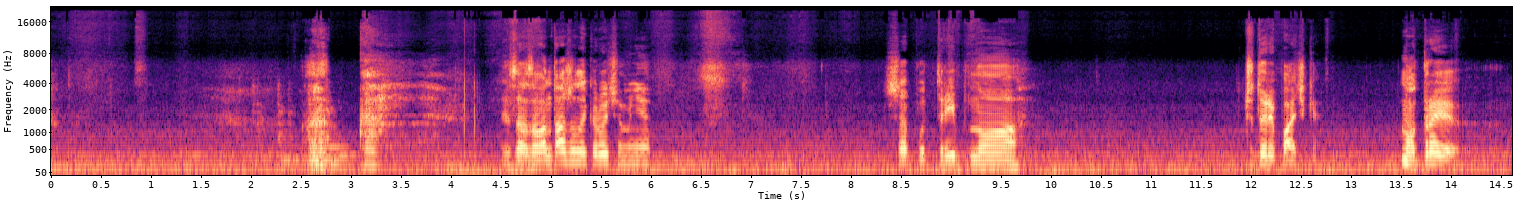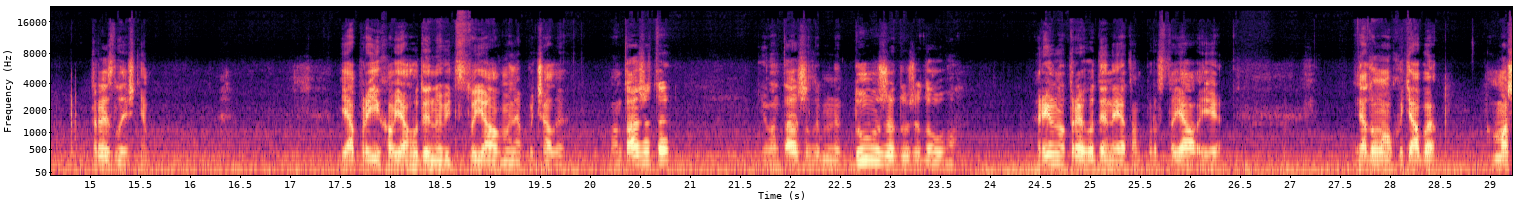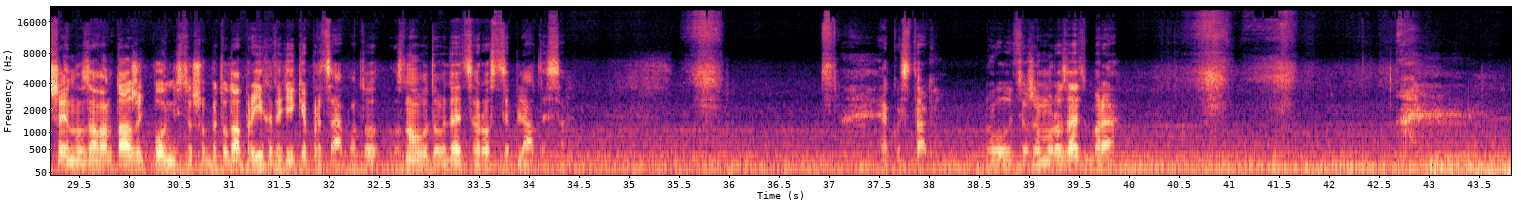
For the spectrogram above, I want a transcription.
І все, завантажили, коротше, мені. Ще потрібно 4 пачки. Ну, 3, 3 з лишнім. Я приїхав, я годину відстояв, мене почали вантажити. І вантажили мене дуже-дуже довго. Рівно 3 години я там простояв і я думав, хоча б машину завантажить повністю, щоб туди приїхати тільки прицеп, а то знову доведеться розцеплятися. Якось так. На вулиці вже морозець бере.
